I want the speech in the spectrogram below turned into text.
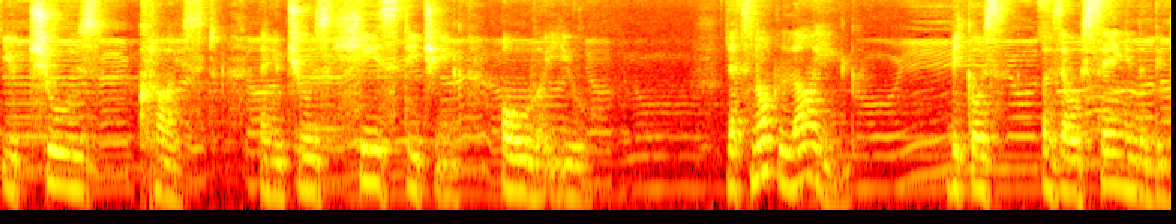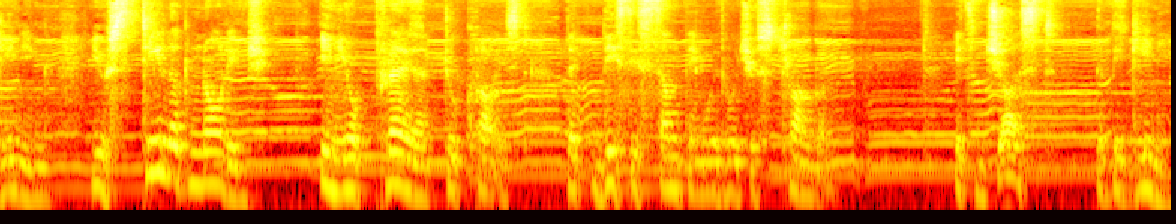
you choose Christ and you choose His teaching over you. That's not lying, because as I was saying in the beginning, you still acknowledge in your prayer to Christ that this is something with which you struggle. It's just the beginning.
